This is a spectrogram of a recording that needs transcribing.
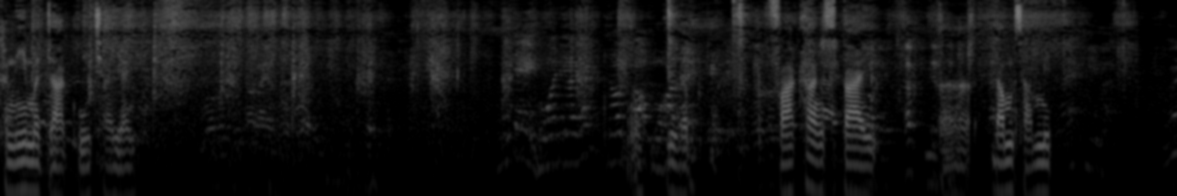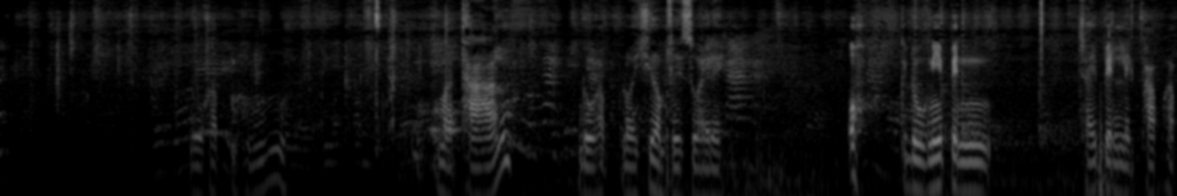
คันนี้มาจากอูชายใหญ่นี่ครับฟ้าข้างสไตล์ดำสามมิตรดูครับหือมาฐาน ดูครับรอยเชื่อมสวย ๆ เลย โอ้ ระดูกนี้เป็นใช้เป็นเหล็กพับครับ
